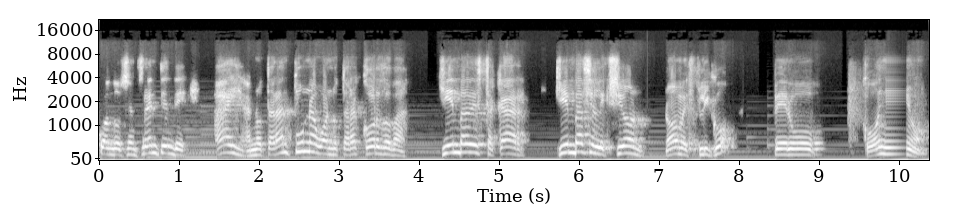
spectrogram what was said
cuando se enfrenten de, ay, anotarán Tuna o anotará Córdoba, ¿quién va a destacar? ¿Quién va a selección? No, me explico, pero coño,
